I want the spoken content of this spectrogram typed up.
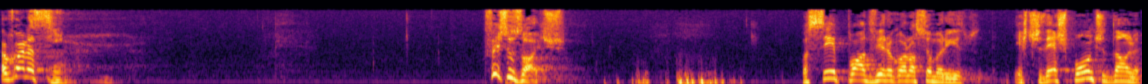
Agora sim, feche os olhos. Você pode ver agora o seu marido. Estes 10 pontos dão-lhe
